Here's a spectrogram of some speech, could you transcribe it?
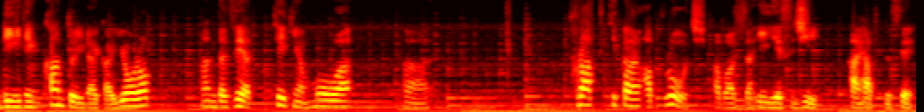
leading country like uh, Europe, and they are taking a more uh, practical approach about the ESG, I have to say.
